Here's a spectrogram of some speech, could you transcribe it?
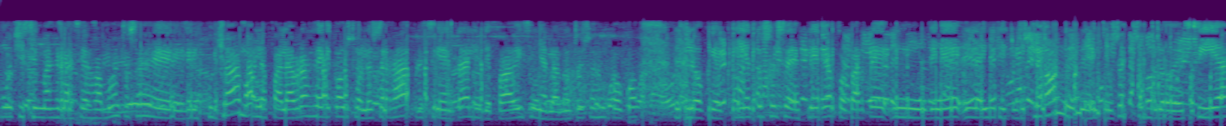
Muchísimas gracias. Vamos entonces, eh, escuchamos las palabras de Consuelo Serrada, presidenta del INDEPAVI, señalando entonces un poco lo que aquí entonces se despliega por parte de la institución, entonces como lo decía,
